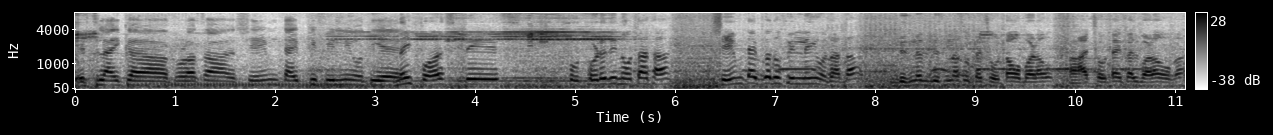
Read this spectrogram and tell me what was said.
इट्स लाइक थोड़ा सा शेम टाइप की फील नहीं होती है? नहीं फ़र्स्ट डे तो थोड़े दिन होता था सेम टाइप का तो फील नहीं होता था। बिज़नेस बिज़नेस होता है छोटा हो बड़ा हो। हाँ। आज छोटा है कल बड़ा होगा।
